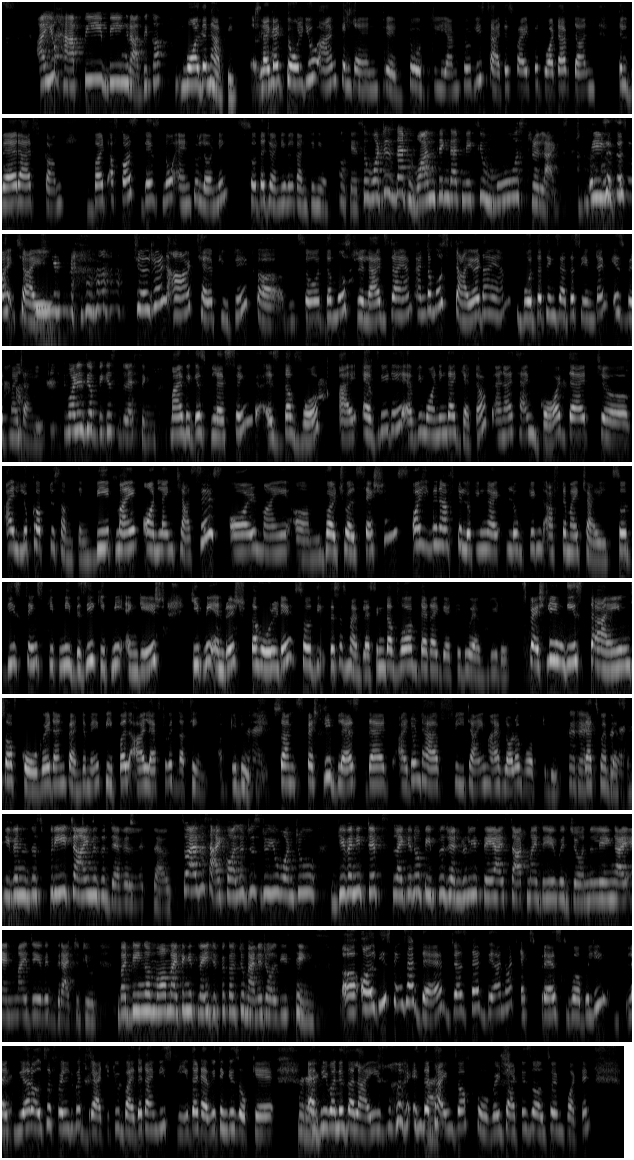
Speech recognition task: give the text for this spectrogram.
Are you happy being Radhika? more than happy. Like i told you i'm contented totally. I'm totally satisfied with what i've done till where i've come. But of course there's no end to learning so the journey will continue. Okay so what is that one thing that makes you most relaxed? This is my child children are therapeutic. Um, so the most relaxed I am and the most tired I am, both the things at the same time, is with my child. What is your biggest blessing? My biggest blessing is the work. I every day, every morning, I get up and I thank God that uh, I look up to something, be it my online classes or my um, virtual sessions, or even after looking at looking after my child. So these things keep me busy, keep me engaged, keep me enriched the whole day. So the, this is my blessing, the work that I get to do every day. Especially in these times of COVID and pandemic, people are left with nothing uh, to do. Correct. So I'm especially blessed that I don't have free time. I have a lot of work to do. Correct. That's my Correct. blessing. Even this free time is a devil itself. So as a psychologist, do you want to give any tips? Like, you know, people generally say I start my day with journaling, I end my day with gratitude. But being a mom, I think it's very difficult to manage all these things uh, all these things are there just that they are not expressed verbally. Like we are also filled with gratitude by the time we sleep that everything is okay everyone is alive in the right. times of covid. That is also important.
